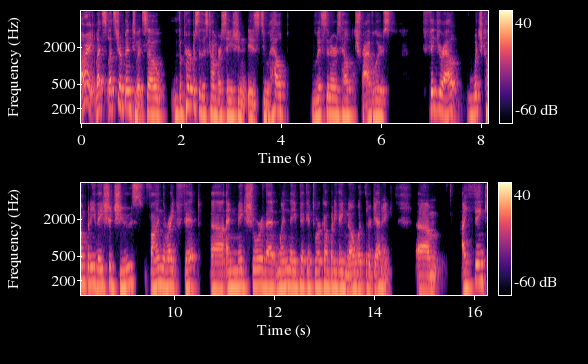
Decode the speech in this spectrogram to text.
all right, let's let's jump into it. So, the purpose of this conversation is to help listeners, help travelers figure out which company they should choose, find the right fit, uh, and make sure that when they pick a tour company, they know what they're getting. Um, I think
